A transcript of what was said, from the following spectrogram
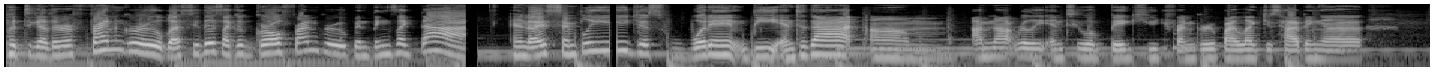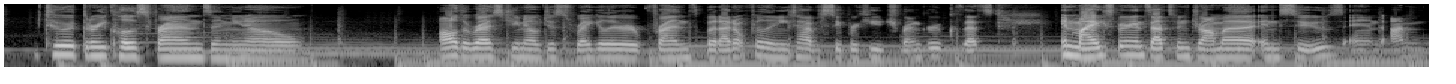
put together a friend group. Let's do this, like a girlfriend group, and things like that." And I simply just wouldn't be into that. Um, I'm not really into a big, huge friend group. I like just having a two or three close friends and, you know, all the rest, you know, just regular friends. But I don't feel the need to have a super huge friend group because that's, in my experience, that's when drama ensues, and I'm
